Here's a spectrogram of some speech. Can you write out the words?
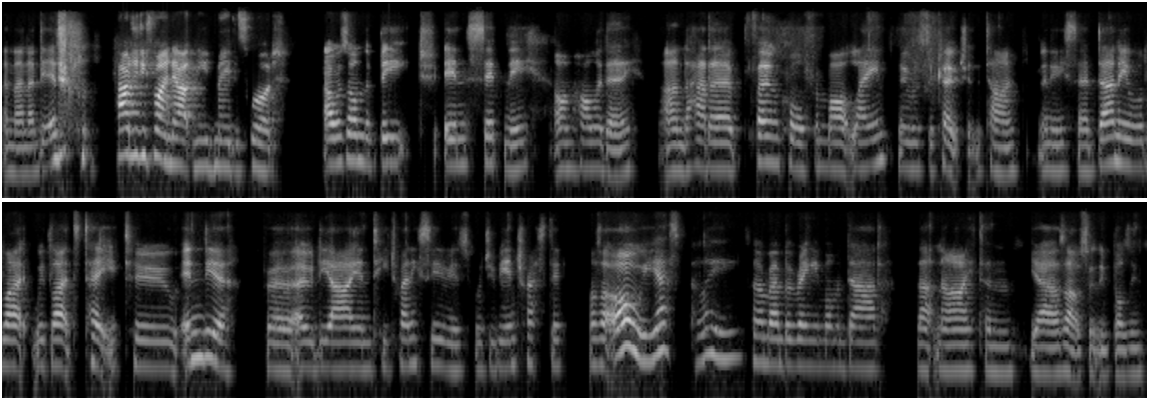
And then I did. How did you find out that you'd made the squad? I was on the beach in Sydney on holiday and I had a phone call from Mark Lane, who was the coach at the time. And he said, Danni would like we'd like to take you to India for ODI and T20 series. Would you be interested? I was like, Oh yes, please. I remember ringing mum and dad that night and yeah, I was absolutely buzzing.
